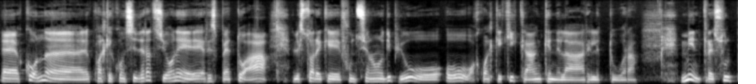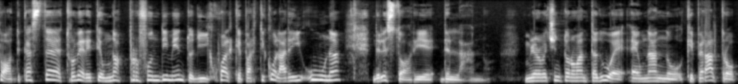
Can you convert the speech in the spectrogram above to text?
eh, con eh, qualche considerazione rispetto alle storie che funzionano di più o, o a qualche chicca anche nella rilettura. Mentre sul podcast troverete troverete un approfondimento di qualche particolare di una delle storie dell'anno. 1992 è un anno che peraltro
